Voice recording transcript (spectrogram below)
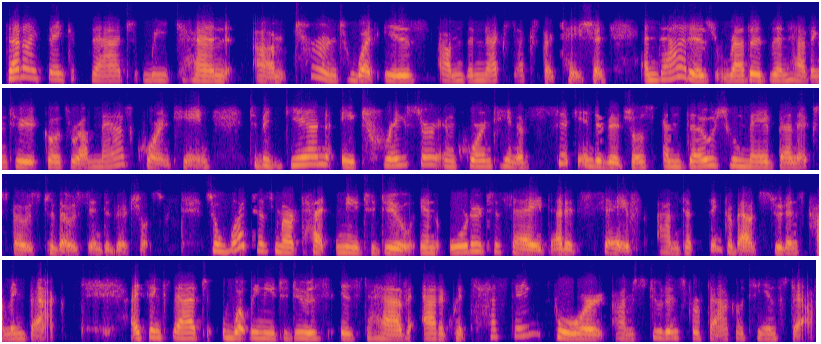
then I think that we can um, turn to what is um, the next expectation. And that is rather than having to go through a mass quarantine, to begin a tracer and quarantine of sick individuals and those who may have been exposed to those individuals. So, what does Marquette need to do in order to say that it's safe um, to think about students coming back? I think that what we need to do is, is to have adequate testing for um, students, for faculty and staff.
